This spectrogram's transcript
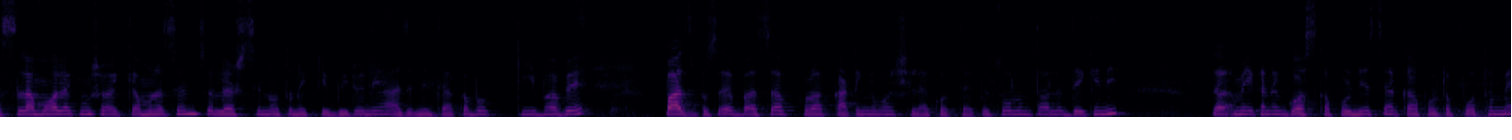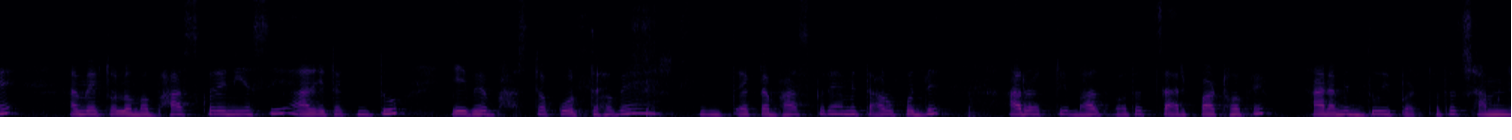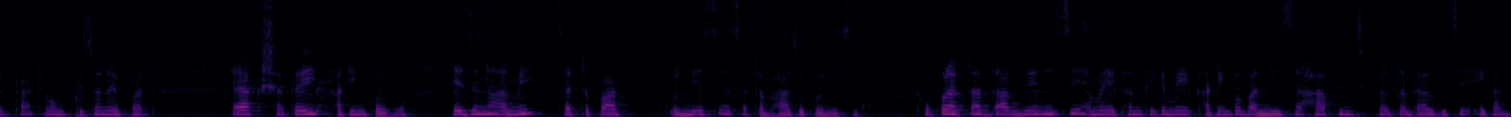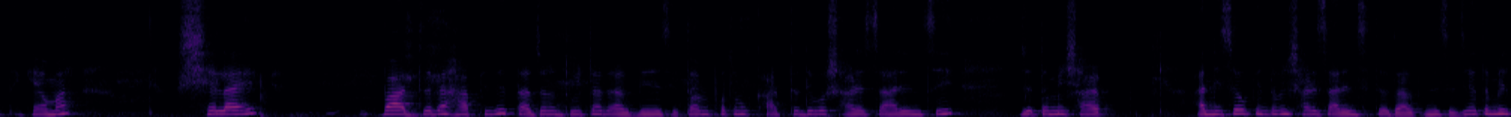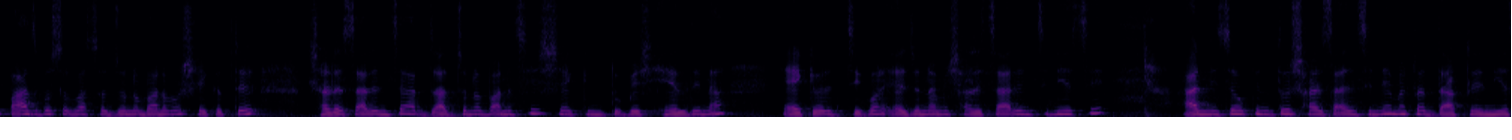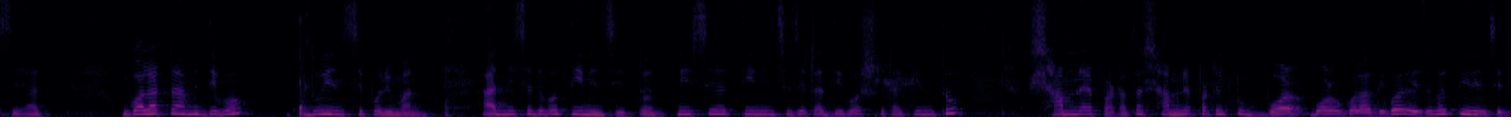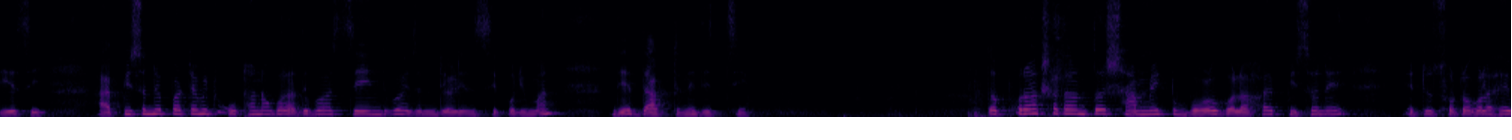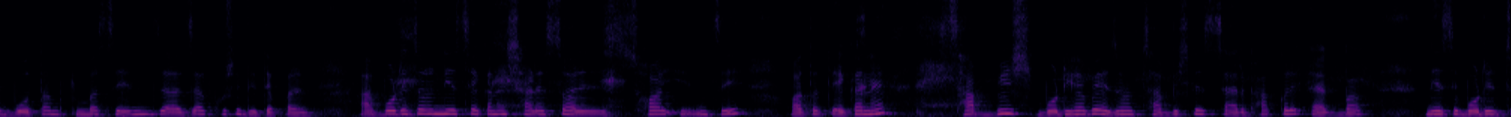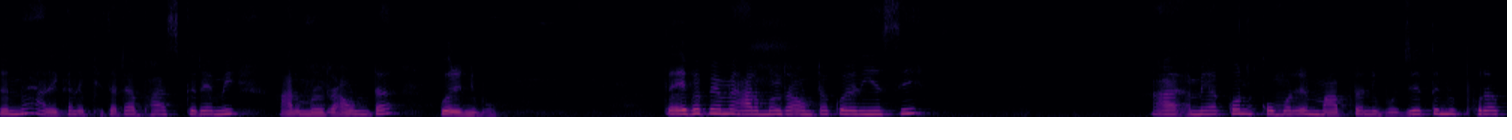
আসসালামু আলাইকুম, সবাই কেমন আছেন? চলে আসছি নতুন একটি ভিডিও নিয়ে। আজ আমি দেখাবো কীভাবে পাঁচ বছরের বাচ্চা পুরো কাটিং এবং সেলাই করতে হয়। তো চলুন তাহলে দেখে নিই। তো আমি এখানে গস কাপড় নিয়েছি। আর কাপড়টা প্রথমে আমি একটা লম্বা ভাঁজ করে নিয়েছি। আর এটা কিন্তু এইভাবে ভাঁজটা করতে হবে। একটা ভাঁজ করে আমি তার উপর দিয়ে আরও একটি ভাঁজ, অর্থাৎ চার পার্ট হবে। আর আমি দুই পার্ট অর্থাৎ সামনের পার্ট এবং পিছনের পার্ট একসাথেই কাটিং করব। এই জন্য আমি চারটা পার্ট করে নিয়েছি আর চারটা ভাজও করে নিয়েছি। তো উপর একটা দাগ দিয়ে নিয়েছি, আমি এখান থেকে মেয়ে কাটিং করব আর নিচে হাফ ইঞ্চি করে একটা দাগ দিচ্ছি এখান থেকে আমার সেলাই বাদ যাবে হাফ ইঞ্চি তার জন্য দুইটা দাগ দিয়েছি তো আমি প্রথম কাটতে দেবো সাড়ে চার ইঞ্চি যেহেতু আমি সাড়ে, আর নিচেও কিন্তু আমি সাড়ে চার ইঞ্চিতে দাগ দিয়েছি যেহেতু আমি পাঁচ বছর বাচ্চার জন্য বানাবো, সেক্ষেত্রে সাড়ে চার ইঞ্চি আর যার জন্য বানিয়েছি, সে কিন্তু বেশি হেলদি না। একেবারে চিকন এই জন্য আমি সাড়ে চার ইঞ্চি নিয়েছি। আর নিচেও কিন্তু সাড়ে চার ইঞ্চি নিয়ে আমি একটা দাগ টেনে নিয়েছি। আর গলাটা আমি দিব দুই ইঞ্চি পরিমাণ, আর নিচে দেবো তিন ইঞ্চি। তো নিচে তিন ইঞ্চি যেটা দিব সেটা কিন্তু সামনের পাট, অর্থাৎ সামনের পাটে একটু বড় গলা দিব এই জন্য তিন ইঞ্চি দিয়েছি। আর পিছনের পাটে আমি একটু উঠানো গলা দেবো আর চেইন দেবো এই জন্য দেড় ইঞ্চি পরিমাণ দিয়ে দাগ টেনে দিচ্ছি। তো ফোরাক সাধারণত সামনে একটু বড় গলা হয়, পিছনে একটু ছোট গলা হয় বোতাম কিংবা চেন যা যা খুশি দিতে পারেন। আর বডির জন্য নিয়েছে এখানে সাড়ে ছয় ছয় ইঞ্চি, অর্থাৎ এখানে ছাব্বিশ বডি হবে, এই জন্য ছাব্বিশকে চার ভাগ করে এক ভাগ নিয়েছি বডির জন্য। আর এখানে ফিতাটা ভাঁজ করে আমি আরমোল রাউন্ডটা করে নিব। তো এইভাবে আমি আরমোল রাউন্ডটা করে নিয়েছি। আর আমি এখন কোমরের মাপটা নিব। যেহেতু আমি ফোরাক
